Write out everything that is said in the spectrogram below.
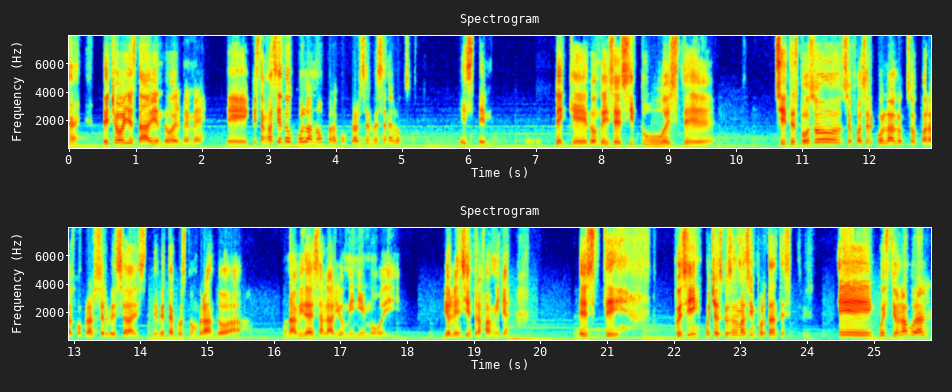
de hecho, hoy estaba viendo el meme de que están haciendo cola, ¿no? Para comprar cerveza en el Oxxo. Este, de que donde dice si tú, este, si tu esposo se fue a hacer cola al Oxxo para comprar cerveza, este, vete acostumbrando a una vida de salario mínimo y violencia intrafamiliar. Este, pues sí, muchas cosas más importantes. en cuestión laboral,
